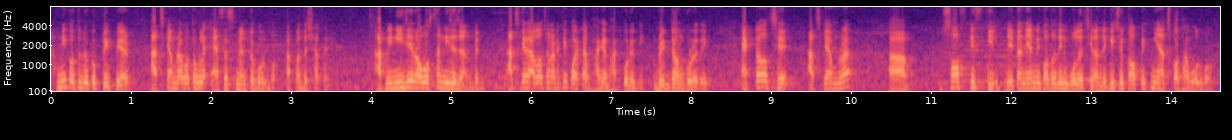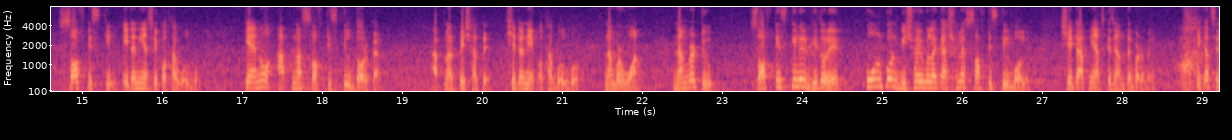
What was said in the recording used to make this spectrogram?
আপনি কতটুকু প্রিপেয়ার আজকে আমরা কতগুলো অ্যাসেসমেন্টও করব আপনাদের সাথে। আপনি নিজের অবস্থা নিজে জানবেন। আজকের আলোচনাটাকে কয়টা ভাগে ভাগ করে দিই ব্রেকডাউন করে দিই। একটা হচ্ছে, আজকে আমরা সফট স্কিল যেটা নিয়ে আমি কতদিন বলেছিলাম যে কিছু টপিক নিয়ে আজ কথা বলব। সফট স্কিল এটা নিয়ে আজকে কথা বলব। কেন আপনার সফট স্কিল দরকার? আপনার পেশাতে, সেটা নিয়ে কথা বলব। Number one number two soft স্কিলের ভিতরে কোন কোন বিষয়গুলোকে আসলে সফট স্কিল বলে, সেটা আপনি আজকে জানতে পারবেন। ঠিক আছে?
